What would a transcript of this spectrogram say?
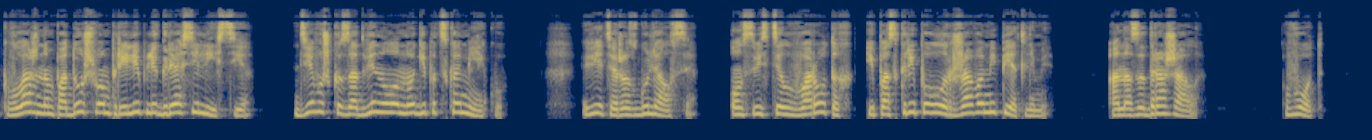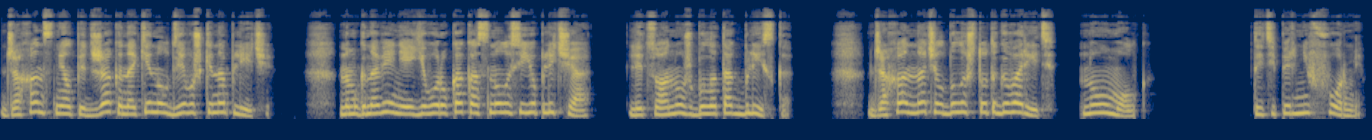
К влажным подошвам прилипли грязь и листья. Девушка задвинула ноги под скамейку. Ветер разгулялся. Он свистел в воротах и поскрипывал ржавыми петлями. Она задрожала. Вот. Джахан снял пиджак и накинул девушке на плечи. На мгновение его рука коснулась ее плеча. Лицо Ануш было так близко. Джахан начал было что-то говорить, но умолк. «Ты теперь не в форме.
